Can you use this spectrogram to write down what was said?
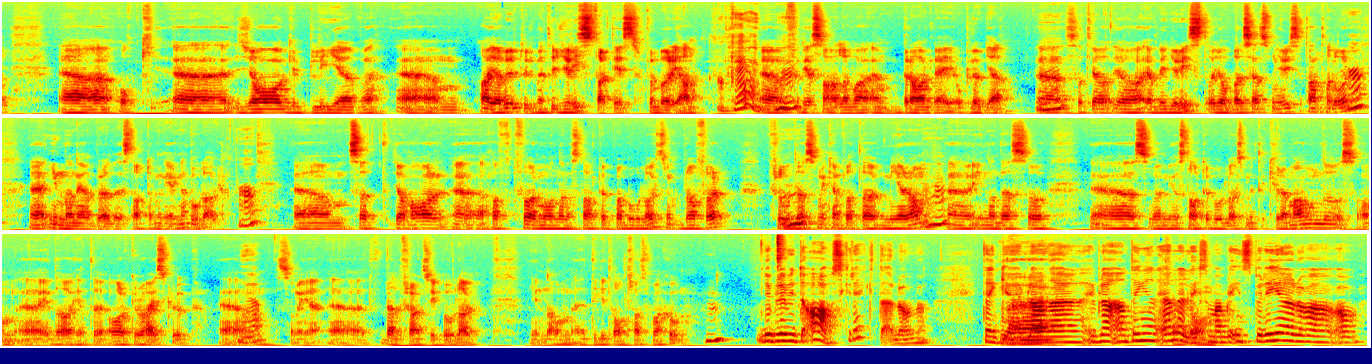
Uh, och uh, jag blev, um, ja, jag utbildade mig till jurist faktiskt från början. Okay. Mm. Uh, för det sa alla var en bra grej att plugga. Mm. Så att jag, jag, jag, blev jurist och jobbade sen som jurist ett antal år innan jag började starta min egna bolag. Um, så att jag har haft förmånen att starta ett par bolag som går bra för. Froda mm. som vi kan prata mer om. Mm. innan dess så så var jag med och startade ett bolag som heter Curamando som idag heter Arcurize Group. Ja. Som är ett väldigt framgångsrikt bolag inom digital transformation. Mm. Du blev inte avskräckt där då? Tänker jag. Ibland, ibland, antingen eller. Liksom, man blir inspirerad av, av,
